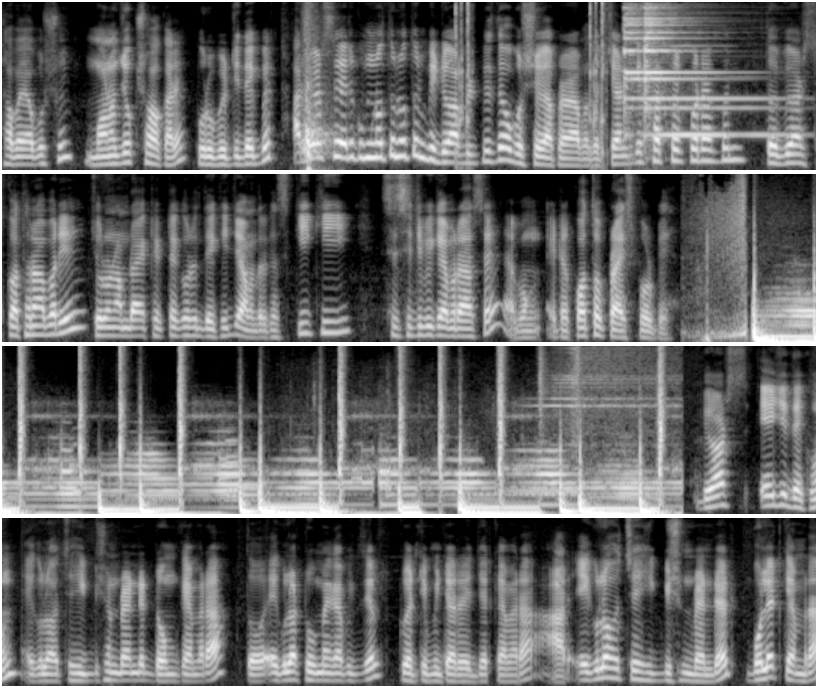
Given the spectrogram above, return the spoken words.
সবাই অবশ্যই মনোযোগ সহকারে পুরো ভিডিওটি দেখবেন। আর ভিউয়ার্স এরকম নতুন নতুন ভিডিও আপডেট পেতে অবশ্যই আপনারা আমাদের চ্যানেলকে সাবস্ক্রাইব করে রাখবেন। তো ভিউয়ার্স কথা না বাড়িয়ে চলুন আমরা একটা একটা করে দেখি যে আমাদের কাছে কি কি সিসিটিভি ক্যামেরা আছে এবং এটা কত প্রাইস পড়বে। ভিউয়ার্স এই যে দেখুন, এগুলো হচ্ছে হিগভিশন ব্র্যান্ডের ডোম ক্যামেরা তো এগুলো টু মেগাপিক্সেল টোয়েন্টি মিটার রেঞ্জের ক্যামেরা আর এগুলো হচ্ছে হিগভিশন ব্র্যান্ডের বুলেট ক্যামেরা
